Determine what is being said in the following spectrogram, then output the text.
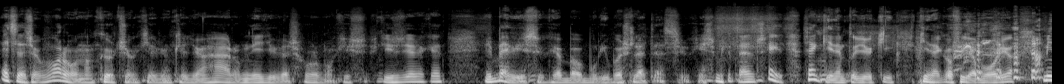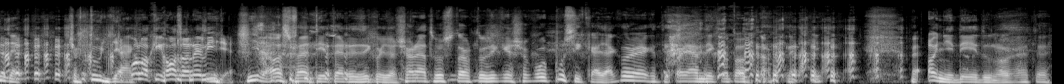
egyszer csak valahonnan kölcsönkérjünk egy olyan három-négy éves horma kis, kisgyereket, és bevisszük ebbe a buliba, és letesszük. És miután senki, senki nem tudja, ki, kinek a fia borja. Minden, csak tudják. Valaki haza nem vigye. Nyilván azt feltételezik, hogy a családhoz tartozik, és akkor puszikálják, öregetik, ajándékot adnak neki. Mert annyi dédunok, hát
